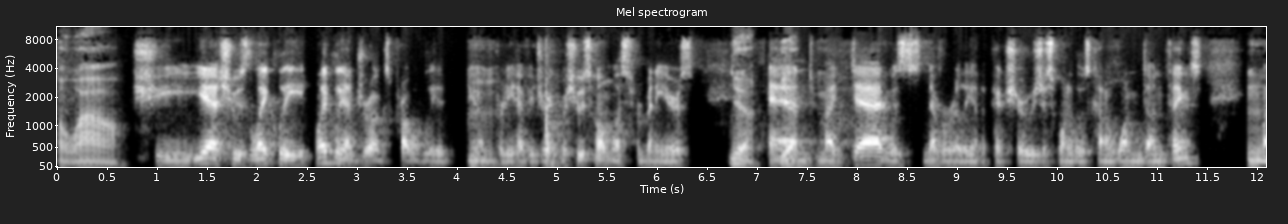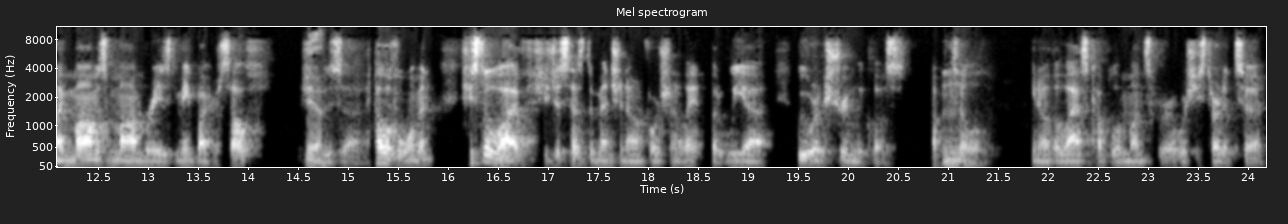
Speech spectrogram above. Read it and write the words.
oh wow, she yeah, she was likely likely on drugs, probably a you know Mhm. pretty heavy drink, but she was homeless for many years. yeah, And my dad was never really in the picture. It was just one of those kind of one and done things. yeah. Mhm. My mom's mom raised me by herself. She Yeah. was a hell of a woman. She's still alive. She just has dementia now, unfortunately. But we uh we were extremely close up Mm. until you know the last couple of months where where she started to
